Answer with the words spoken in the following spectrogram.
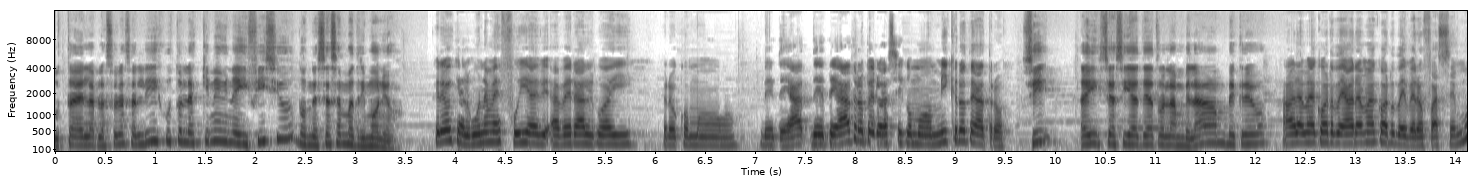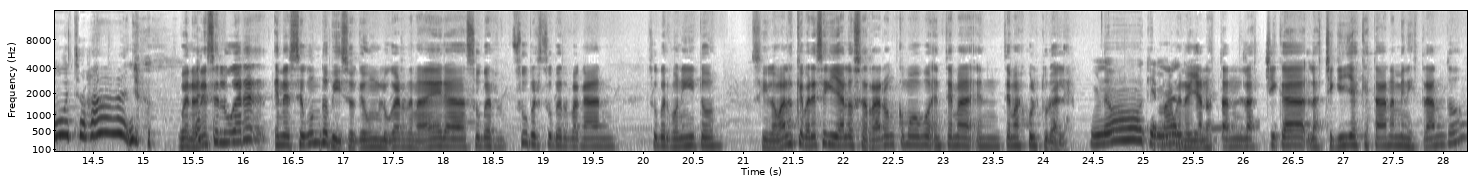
Tú estás en la Plazuela San Luis, justo en la esquina hay un edificio donde se hacen matrimonios. Creo que alguna vez fui a ver algo ahí pero como de, teatro, de teatro, pero así como microteatro. Sí, ahí se hacía teatro Lambe Lambe, creo. Ahora me acordé, ahora me acordé, pero fue hace muchos años. Bueno, en ese lugar, en el segundo piso, que es un lugar de madera, súper, súper, súper bacán, súper bonito. Sí, lo malo es que parece que ya lo cerraron como en, tema, en temas culturales. No, qué mal. Bueno, ya no están las chicas, las chiquillas que estaban administrando,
